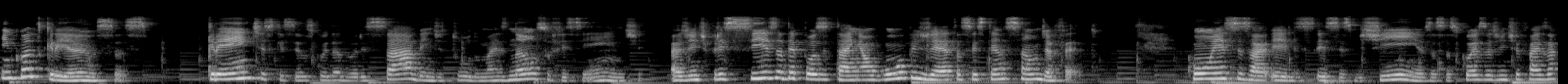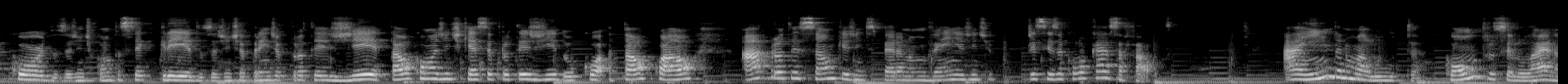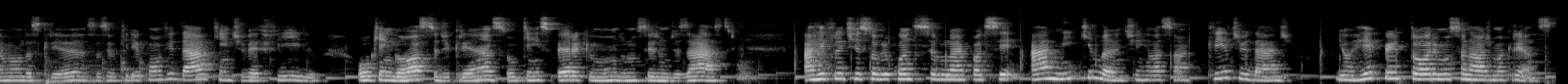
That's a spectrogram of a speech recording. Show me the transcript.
Enquanto crianças, crentes que seus cuidadores sabem de tudo, mas não o suficiente, a gente precisa depositar em algum objeto essa extensão de afeto com esses, eles, esses bichinhos, essas coisas, a gente faz acordos, a gente conta segredos, a gente aprende a proteger tal como a gente quer ser protegido, tal qual a proteção que a gente espera não vem, a gente precisa colocar essa falta. Ainda numa luta contra o celular na mão das crianças, eu queria convidar quem tiver filho, ou quem gosta de criança, ou quem espera que o mundo não seja um desastre, a refletir sobre o quanto o celular pode ser aniquilante em relação à criatividade e o repertório emocional de uma criança.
